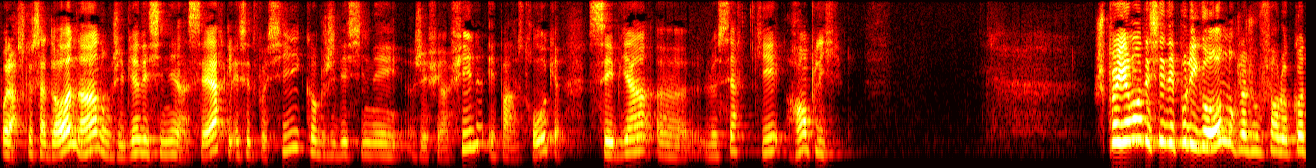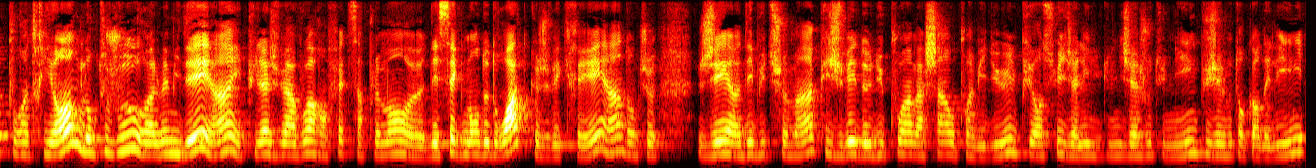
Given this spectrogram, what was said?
Voilà ce que ça donne, hein. donc j'ai bien dessiné un cercle et cette fois-ci comme j'ai dessiné, j'ai fait un fil et pas un stroke, c'est bien le cercle qui est rempli. Je peux également dessiner des polygones, donc là je vais vous faire le code pour un triangle, donc toujours euh, la même idée, hein. et puis là je vais avoir en fait simplement euh, des segments de droite que je vais créer, hein. donc j'ai un début de chemin, puis je vais du point machin au point bidule, puis ensuite j'ajoute une ligne, puis j'ajoute encore des lignes,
